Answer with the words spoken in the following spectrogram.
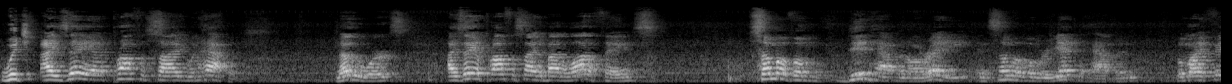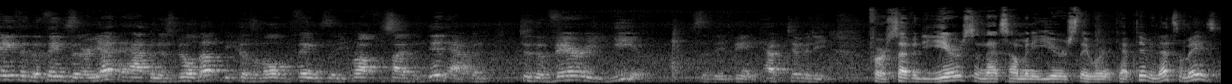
which Isaiah prophesied would happen. In other words, Isaiah prophesied about a lot of things. Some of them did happen already, and some of them are yet to happen. But my faith in the things that are yet to happen is built up because of all the things that he prophesied that did happen to the very year. So they'd be in captivity for 70 years, and that's how many years they were in captivity. That's amazing.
